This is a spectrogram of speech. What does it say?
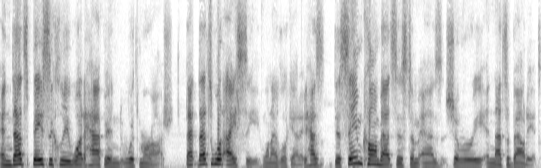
And that's basically what happened with Mirage. That that's what I see when I look at it. It has the same combat system as Chivalry, and that's about it.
